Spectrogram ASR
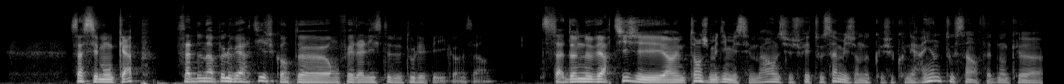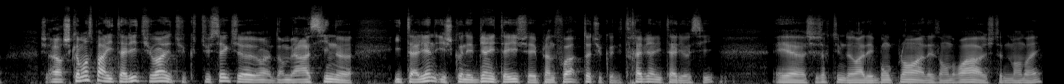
ça, c'est mon cap. Ça donne un peu le vertige quand on fait la liste de tous les pays comme ça ça donne le vertige et en même temps je me dis mais c'est marrant je fais tout ça mais je connais rien de tout ça en fait. Donc euh, alors je commence par l'Italie tu vois et tu, tu sais que dans mes racines euh, italiennes et je connais bien l'Italie je suis allé plein de fois. Toi tu connais très bien l'Italie aussi. Et euh, je suis sûr que tu me donneras des bons plans à des endroits je te demanderai.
